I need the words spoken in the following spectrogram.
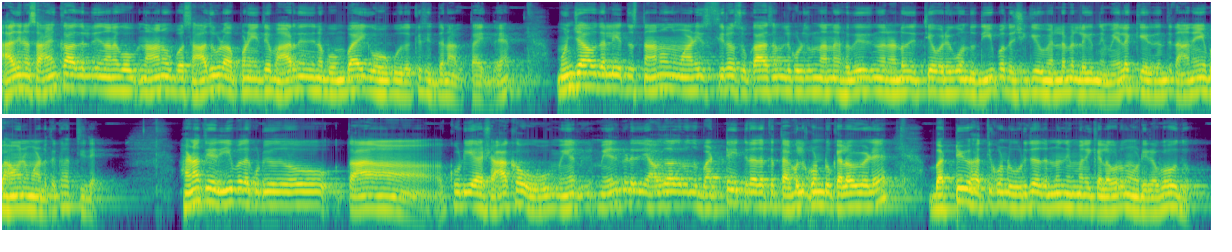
ಆ ದಿನ ಸಾಯಂಕಾಲದಲ್ಲಿ ನನಗೊಬ್ಬ ನಾನೊಬ್ಬ ಸಾಧುಗಳ ಅಪ್ಪಣೆಯಂತೆ ಮಾರನೇ ದಿನ ಬೊಂಬಾಯಿಗೆ ಹೋಗುವುದಕ್ಕೆ ಸಿದ್ಧನಾಗ್ತಾ ಇದ್ದೆ. ಮುಂಜಾವದಲ್ಲಿ ಎದ್ದು ಸ್ನಾನವನ್ನು ಮಾಡಿ ಸ್ಥಿರ ಸುಖಾಸನದಲ್ಲಿ ಕುಳಿತು ನನ್ನ ಹೃದಯದಿಂದ ನಡು ನಿತ್ಯವರೆಗೂ ಒಂದು ದೀಪದ ಶಿಕೆಯು ಮೆಲ್ಲ ಮೆಲ್ಲಗೆ ಮೇಲಕ್ಕೇರಿದಂತೆ ನಾನೇ ಭಾವನೆ ಮಾಡೋದಕ್ಕೆ ಹತ್ತಿದೆ. ಹಣತೆಯ ದೀಪದ ಕುಡಿಯುವುದು ತಾ, ಕುಡಿಯ ಶಾಖವು ಮೇಲ್, ಮೇಲ್ಗಡೆಯಲ್ಲಿ ಯಾವುದಾದ್ರೂ ಒಂದು ಬಟ್ಟೆ ಇದ್ದರೆ ಅದಕ್ಕೆ ತಗುಲಿಕೊಂಡು ಕೆಲವು ವೇಳೆ ಬಟ್ಟೆಯು ಹತ್ತಿಕೊಂಡು ಉರಿದದನ್ನು ನಿಮ್ಮಲ್ಲಿ ಕೆಲವರು ನೋಡಿರಬಹುದು.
